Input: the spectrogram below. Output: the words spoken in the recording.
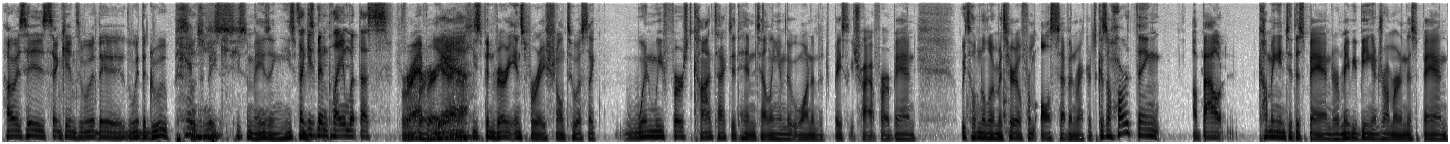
How is he sinking into with the with the group, so Man, to speak? He's, he's amazing. He's It's like he's been playing with us forever. yeah. yeah. He's been very inspirational to us. Like when we first contacted him, telling him that we wanted to basically try out for our band, we told him to learn material from all seven records. Because a hard thing about coming into this band or maybe being a drummer in this band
